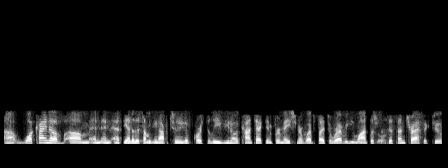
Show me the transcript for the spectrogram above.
Uh, what kind of um, and and at the end of this, I'm giving you an opportunity, of course, to leave you know contact information or websites or wherever you want to, sure. to send traffic to.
